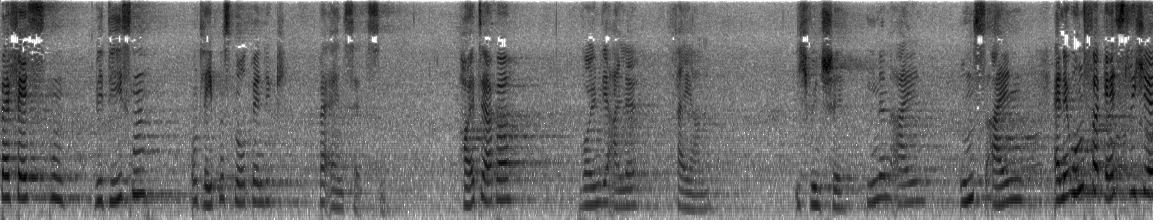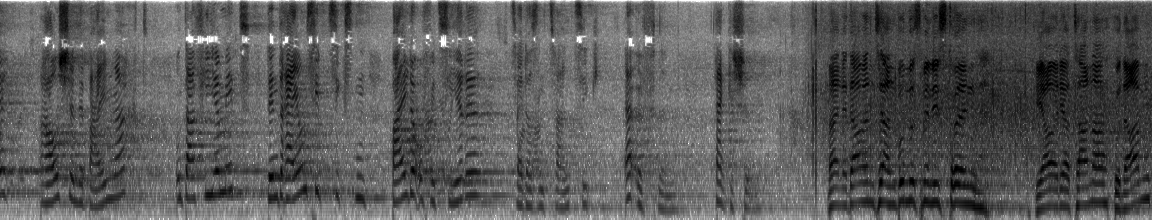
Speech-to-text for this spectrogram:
bei Festen wie diesen und lebensnotwendig bei Einsätzen. Heute aber wollen wir alle feiern. Ich wünsche Ihnen allen, uns allen eine unvergessliche, rauschende Ballnacht und darf hiermit den 73. Ball der Offiziere 2020 eröffnen. Dankeschön. Meine Damen und Herren, Bundesministerin Claudia Tanner, guten Abend.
